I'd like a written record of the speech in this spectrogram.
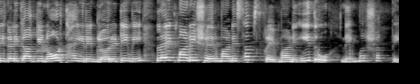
ಸುದ್ದಿಗಳಿಗಾಗಿ ನೋಡ್ತಾ ಇರಿ ಗ್ಲೋರಿ ಟಿವಿ ಲೈಕ್ ಮಾಡಿ ಶೇರ್ ಮಾಡಿ ಸಬ್ಸ್ಕ್ರೈಬ್ ಮಾಡಿ. ಇದು ನಿಮ್ಮ ಶಕ್ತಿ.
